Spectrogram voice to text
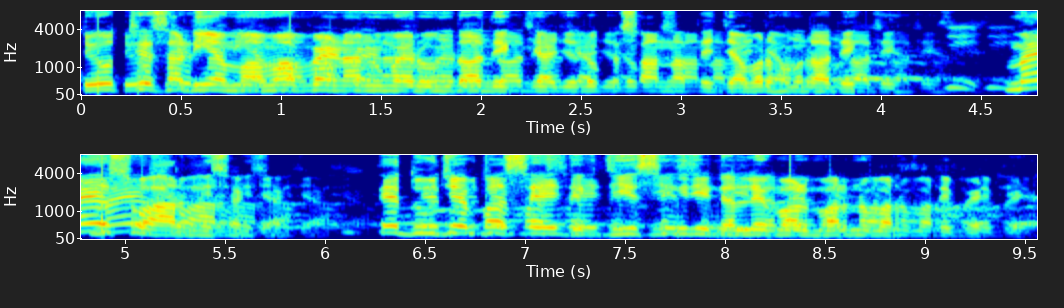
ਤੇ ਉੱਥੇ ਸਾਡੀਆਂ ਮਾਵਾਂ ਭੈਣਾਂ ਨੂੰ ਮੈਂ ਰੋਂਦਾ ਦੇਖਿਆ ਜਦੋਂ ਕਿਸਾਨਾਂ ਤੇ ਜ਼ਬਰ ਹੁੰਦਾ ਦੇਖਿਆ। ਮੈਂ ਸਵਾਰ ਨਹੀਂ ਸਕਿਆ। ਤੇ ਦੂਜੇ ਪਾਸੇ ਜਗਜੀਤ ਸਿੰਘ ਜੀ ਡੱਲੇਵਾਲ ਮਰਨ ਵਰਤ ਤੇ ਬੈਠੇ ਆ।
